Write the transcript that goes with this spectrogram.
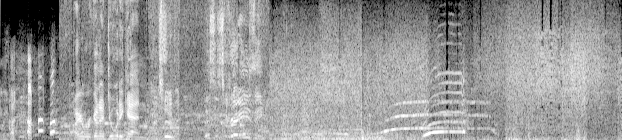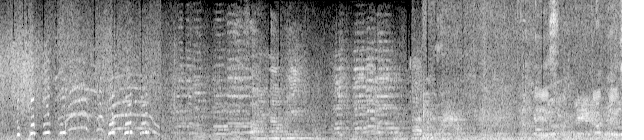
Whole thing. Alright, we're gonna do it again. This is crazy. Got this. Got this.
